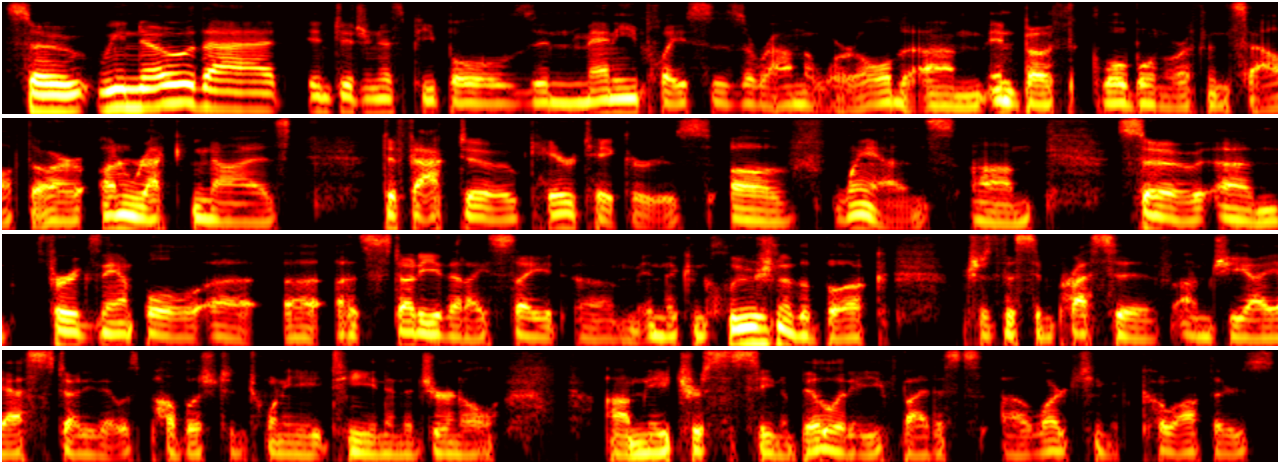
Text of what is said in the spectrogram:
So we know that indigenous peoples in many places around the world, um, in both global north and south, are unrecognized de facto caretakers of lands. Um, so, um, for example, uh, a, a, study that I cite um, in the conclusion of the book, which is this impressive um, GIS study that was published in 2018 in the journal um, Nature Sustainability by this uh, large team of co-authors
